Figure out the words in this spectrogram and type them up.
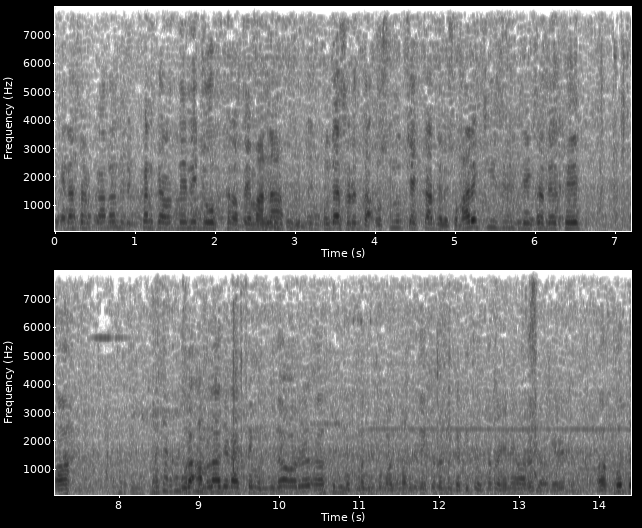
ਇਹਨਾਂ ਸੜਕਾਂ ਦਾ ਨਿਰੀਖਣ ਕਰਦੇ ਨੇ ਜੋ ਪੈਮਾਨਾ ਹੁੰਦਾ ਸੜਕ ਦਾ ਉਸ ਨੂੰ ਚੈੱਕ ਕਰਦੇ ਨੇ। ਸੋ ਹਰ ਇੱਕ ਚੀਜ਼ ਵੀ ਦੇਖ ਸਕਦੇ ਹੋ ਇੱਥੇ ਪੂਰਾ ਅਮਲਾ ਜਿਹੜਾ ਇੱਥੇ ਮੌਜੂਦ ਹੈ ਔਰ ਮੁੱਖ ਮੰਤਰੀ ਭਗਵੰਤ ਮਾਨ ਜੀ ਦੇਖ ਸਕਦੇ ਹੋ ਗੱਡੀ ਤੋਂ ਉਤਰ ਰਹੇ ਨੇ ਔਰ ਖੁਦ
